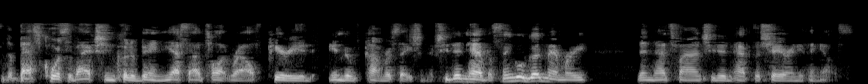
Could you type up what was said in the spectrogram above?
the best course of action could have been, yes, I taught Ralph, period, end of conversation. If she didn't have a single good memory, then that's fine. She didn't have to share anything else.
